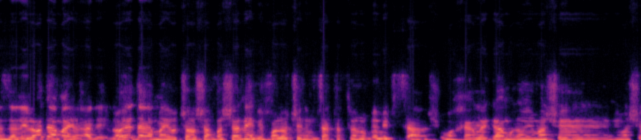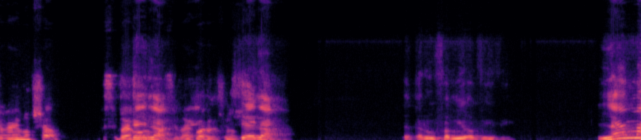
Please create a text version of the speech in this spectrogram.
אז אני לא יודע מה, אני לא יודע מה יהיו עוד שלוש-ארבע שנים, יכול להיות שנמצא את עצמנו במבצע שהוא אחר לגמרי ממה, ש, ממה שראינו עכשיו, בסדרי שאלה, גודל שלו. שאלה, תת-אלוף אמיר אביבי, למה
